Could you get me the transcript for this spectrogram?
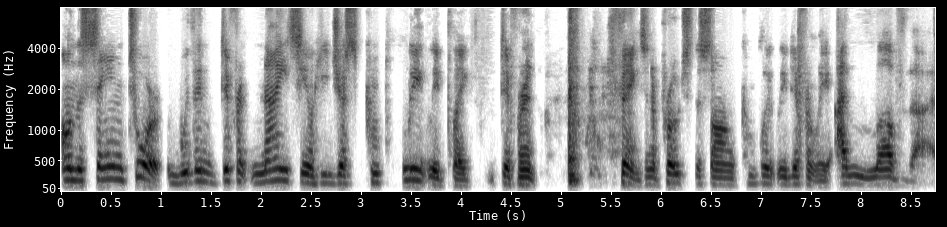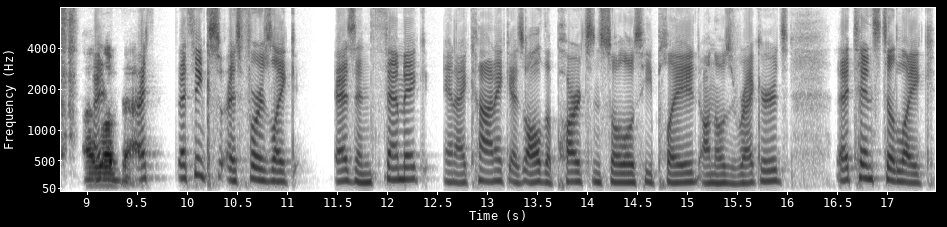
on the same tour, within different nights, you know, he just completely played different things and approached the song completely differently. I love that. I, I love that. I, I think as far as like as anthemic and iconic as all the parts and solos he played on those records, that tends to like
